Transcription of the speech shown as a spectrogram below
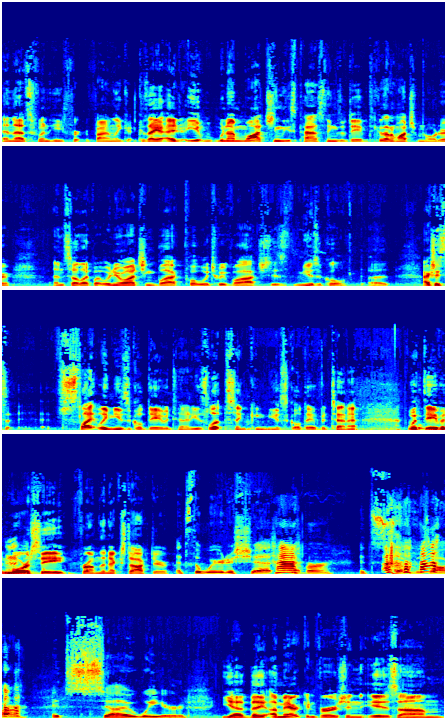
and that's when he fir- finally got because I, I you- when I'm watching these past things of David because I don't watch them in order, and so like when you're watching Blackpool, which we've watched, is musical, uh, actually slightly musical David Tennant. He's lip syncing musical David Tennant with David Morrissey from The Next Doctor. It's the weirdest shit Ha. ever. It's so bizarre. it's so weird. Yeah, the American version is um,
